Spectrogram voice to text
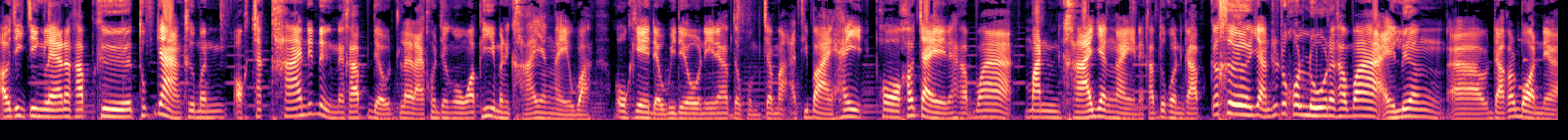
เอาจริง ๆแล้วนะครับคือทุกอย่างคือมันออกชักคล้ายนิดหนึ่งนะครับเดี๋ยวหลายๆ คนจะงงว่าพี่มันคล้ายยังไงวะโอเคเดี๋ยววิดีโอนี้นะครับเดี๋ยวผมจะมาอธิบายให้พอเข้าใจนะครับว่ามันคล้ายยังไงนะครับทุกคนครับก็คืออย่างที่ทุกคนรู้นะครับว่าไอ้เรื่องอ่าดากอนบอลเนี่ย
